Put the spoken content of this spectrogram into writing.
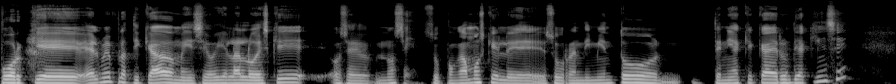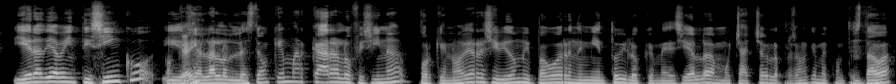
porque él me platicaba, me dice, oye Lalo, es que, o sea, no sé, supongamos que le, su rendimiento tenía que caer un día 15 y era día 25 y decía, les tengo que marcar a la oficina porque no había recibido mi pago de rendimiento y lo que me decía la muchacha o la persona que me contestaba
